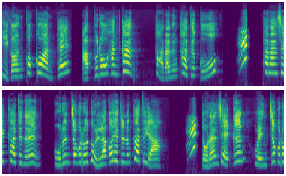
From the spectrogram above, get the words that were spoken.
이건 코코한테 앞으로 한 칸 가라는 카드고 파란색 카드는 오른쪽으로 돌라고 해주는 카드야. 노란색은 왼쪽으로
